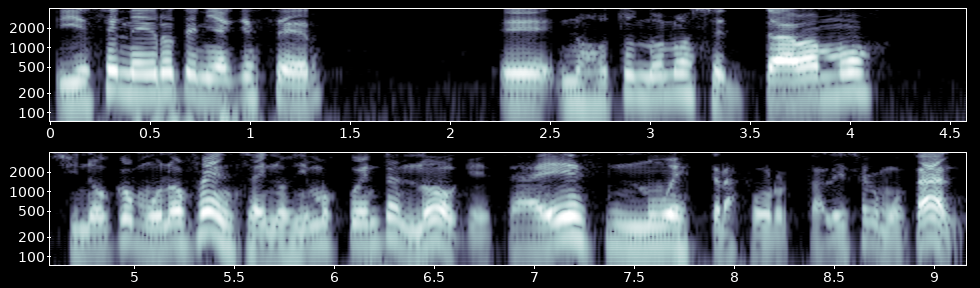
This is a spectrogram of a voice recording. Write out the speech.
Y ese negro tenía que ser, eh, nosotros no lo aceptábamos sino como una ofensa y nos dimos cuenta, no, que esa es nuestra fortaleza como tal.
